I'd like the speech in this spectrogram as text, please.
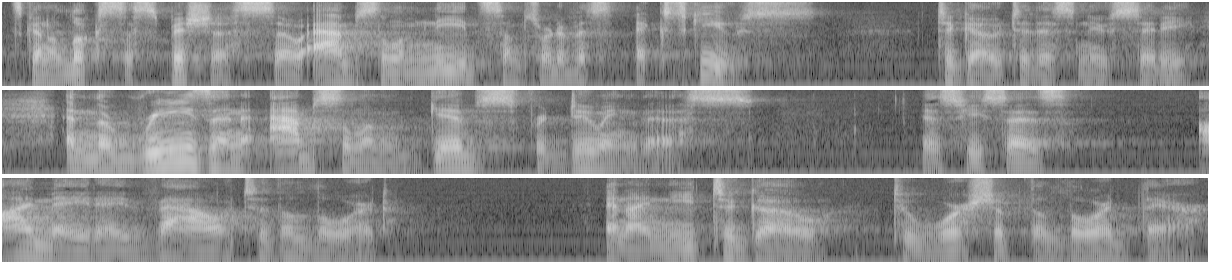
it's going to look suspicious. So, Absalom needs some sort of excuse to go to this new city. And the reason Absalom gives for doing this is he says, I made a vow to the Lord, and I need to go to worship the Lord there.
